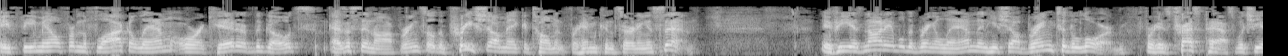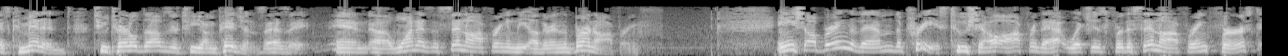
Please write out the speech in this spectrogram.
a female from the flock, a lamb or a kid of the goats, as a sin offering. So the priest shall make atonement for him concerning his sin. If he is not able to bring a lamb, then he shall bring to the Lord for his trespass which he has committed two turtle doves or two young pigeons, as a, and uh, one as a sin offering and the other as a burnt offering. And he shall bring to them the priest, who shall offer that which is for the sin offering first,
